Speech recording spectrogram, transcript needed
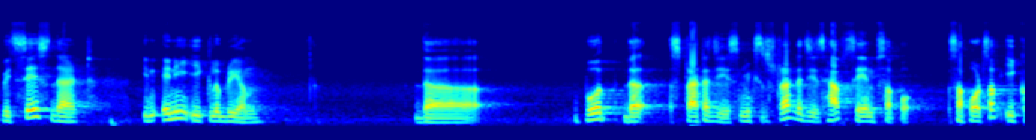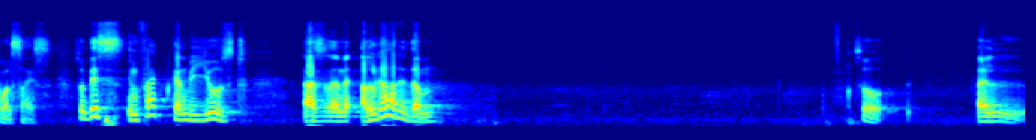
which says that in any equilibrium the both the strategies mixed strategies have same support supports of equal size. So, this in fact can be used as an algorithm. So, I will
